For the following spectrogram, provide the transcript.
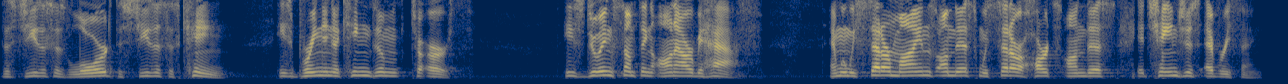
This Jesus is Lord. This Jesus is King. He's bringing a kingdom to earth. He's doing something on our behalf. And when we set our minds on this, when we set our hearts on this, it changes everything.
